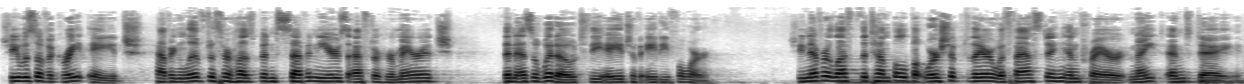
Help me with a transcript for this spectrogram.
She was of a great age, having lived with her husband seven years after her marriage, then as a widow to the age of 84. She never left the temple, but worshipped there with fasting and prayer night and day.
